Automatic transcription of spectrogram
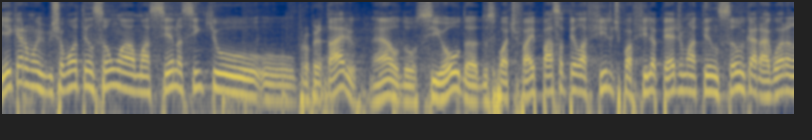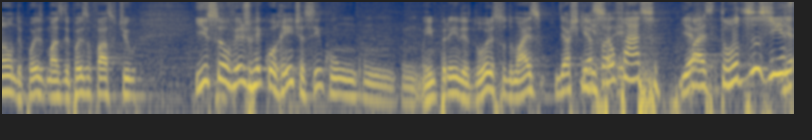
E aí, cara, me chamou a atenção uma, uma cena assim que o, o proprietário, né, o do CEO da- do Spotify, passa pela filha, tipo, a filha pede uma atenção e, cara, agora não, depois, mas depois eu faço contigo. Isso eu vejo recorrente, assim, com, com- com empreendedores e tudo mais. E acho que Isso essa eu faço e é- quase todos os dias. é,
